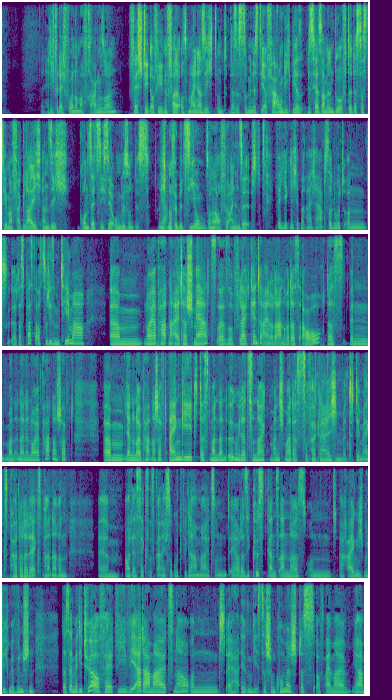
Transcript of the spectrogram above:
Dann hätte ich vielleicht vorher nochmal fragen sollen. Fest steht auf jeden Fall aus meiner Sicht, und das ist zumindest die Erfahrung, die ich bisher sammeln durfte, dass das Thema Vergleich an sich grundsätzlich sehr ungesund ist. Nicht ja. nur für Beziehungen, sondern auch für einen selbst. Für jegliche Bereiche, absolut. Und äh, das passt auch zu diesem Thema ähm, neuer Partner, alter Schmerz. Also vielleicht kennt der ein oder andere das auch, dass wenn man in eine neue Partnerschaft ähm, ja eine neue Partnerschaft eingeht, dass man dann irgendwie dazu neigt, manchmal das zu vergleichen mit dem Ex-Partner oder der Ex-Partnerin. Ähm, oh, der Sex ist gar nicht so gut wie damals und er oder sie küsst ganz anders und ach, eigentlich würde ich mir wünschen, dass er mir die Tür auffällt, wie, wie er damals, ne? Und ja, irgendwie ist das schon komisch, dass auf einmal, ja,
